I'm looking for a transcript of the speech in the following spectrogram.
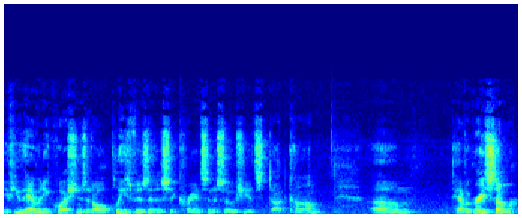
If you have any questions at all, please visit us at krantzassociates.com. Um, have a great summer.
